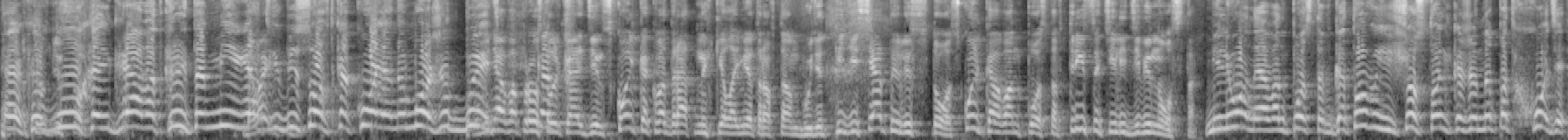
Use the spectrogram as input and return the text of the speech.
Эх, муха, игра в открытом мире Давай. от Ubisoft, какой она может быть? У меня вопрос как... только один. Сколько квадратных километров там будет? 50 или 100? Сколько аванпостов? 30 или 90? Миллионы аванпостов готовы, еще столько же на подходе.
